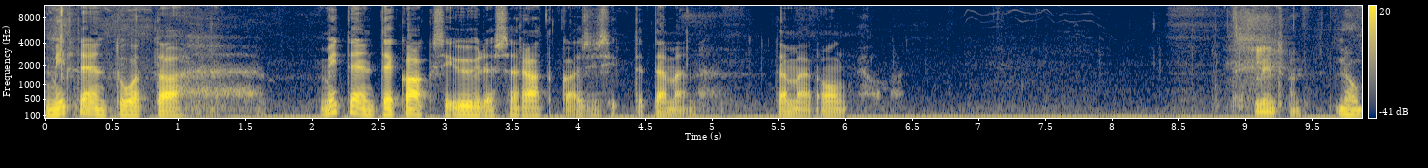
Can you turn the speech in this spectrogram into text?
Miten tuota, Miten te kaksi yhdessä ratkaisisitte tämän, tämän ongelman? Lindman. No,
